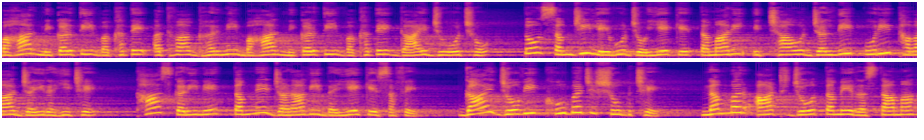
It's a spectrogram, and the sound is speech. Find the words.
બહાર નીકળતી વખતે અથવા ઘરની બહાર નીકળતી વખતે ગાય જુઓ છો તો સમજી લેવું જોઈએ કે તમારી ઈચ્છાઓ જલ્દી પૂરી થવા જઈ રહી છે. ખાસ કરીને તમને જણાવી દઈએ કે સફેદ ગાય જોવી ખૂબ જ શુભ છે. નંબર આઠ, જો તમે રસ્તામાં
